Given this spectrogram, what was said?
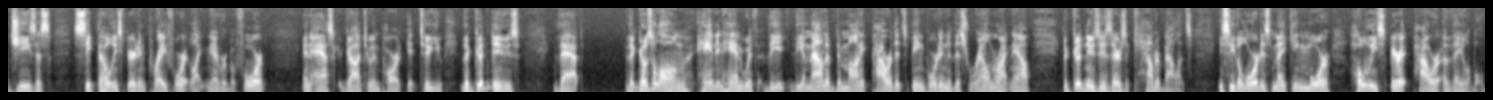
Jesus, seek the Holy Spirit, and pray for it like never before. and ask God to impart it to you. The good news that that goes along hand in hand with the the amount of demonic power that's being poured into this realm right now. The good news is there's a counterbalance. You see, the Lord is making more Holy Spirit power available.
